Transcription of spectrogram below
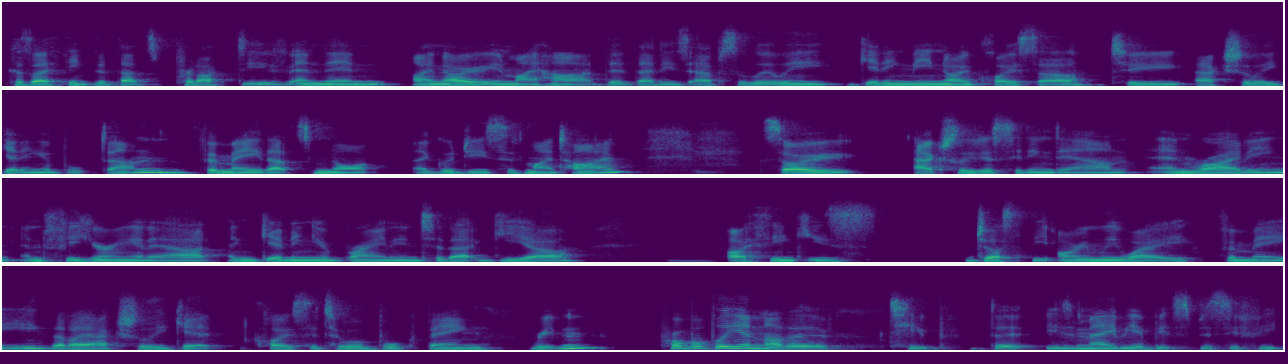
because I think that that's productive. And then I know in my heart that that is absolutely getting me no closer to actually getting a book done. For me, that's not a good use of my time. So actually just sitting down and writing and figuring it out and getting your brain into that gear mm. I think is just the only way for me that I actually get closer to a book being written. Probably another tip that is maybe a bit specific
